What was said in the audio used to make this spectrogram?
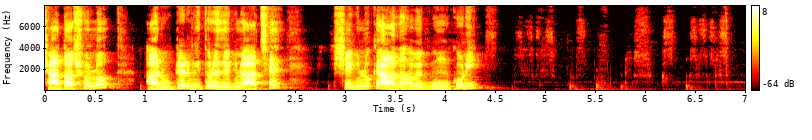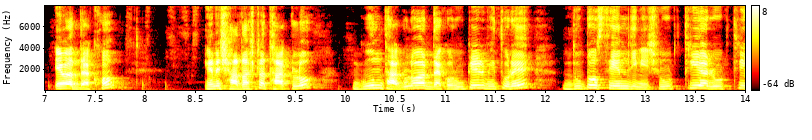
সাতাশ হলো। আর রুটের ভিতরে যেগুলো আছে, সেগুলোকে আলাদাভাবে গুণ করি। এবার দেখো, এখানে সাতাশটা থাকল, গুণ থাকল। আর দেখো, রুটের ভিতরে দুটো সেম জিনিস রুট থ্রি আর রুট থ্রি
